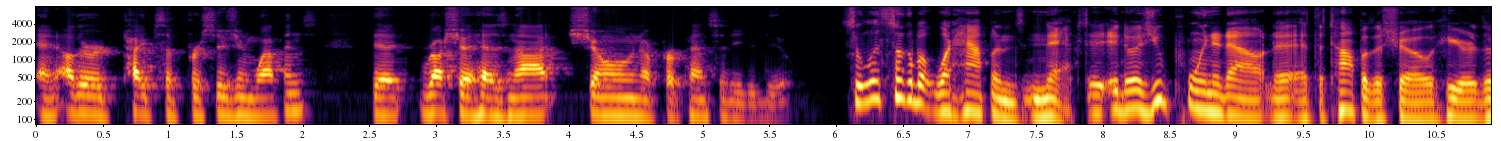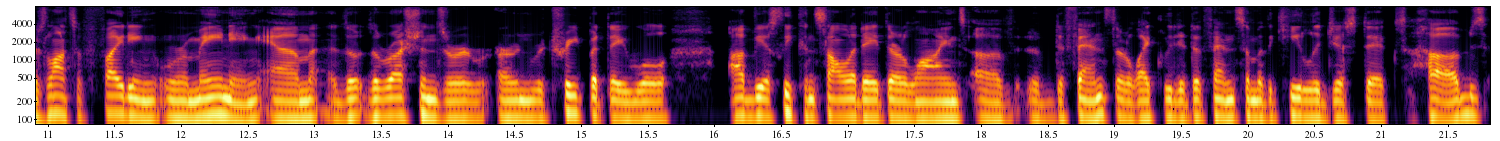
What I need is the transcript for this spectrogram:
and other types of precision weapons that Russia has not shown a propensity to do. So let's talk about what happens next. as you pointed out at the top of the show here, there's lots of fighting remaining. Um, the, the, Russians are, are in retreat, but they will obviously consolidate their lines of, of, defense. They're likely to defend some of the key logistics hubs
